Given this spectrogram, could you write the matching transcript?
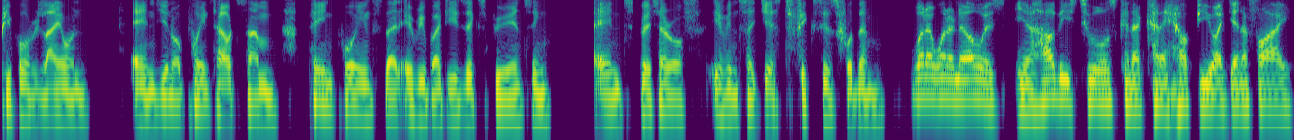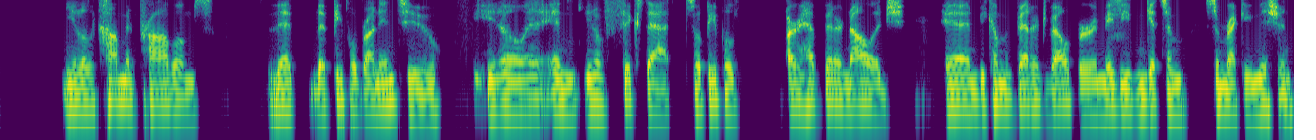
people rely on and you know point out some pain points that everybody is experiencing and better off even suggest fixes for them. What i want to know is you know how these tools can kind of help you identify you know the common problems that that people run into you know and and you know fix that so people are have better knowledge and become a better developer and maybe even get some some recognition.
